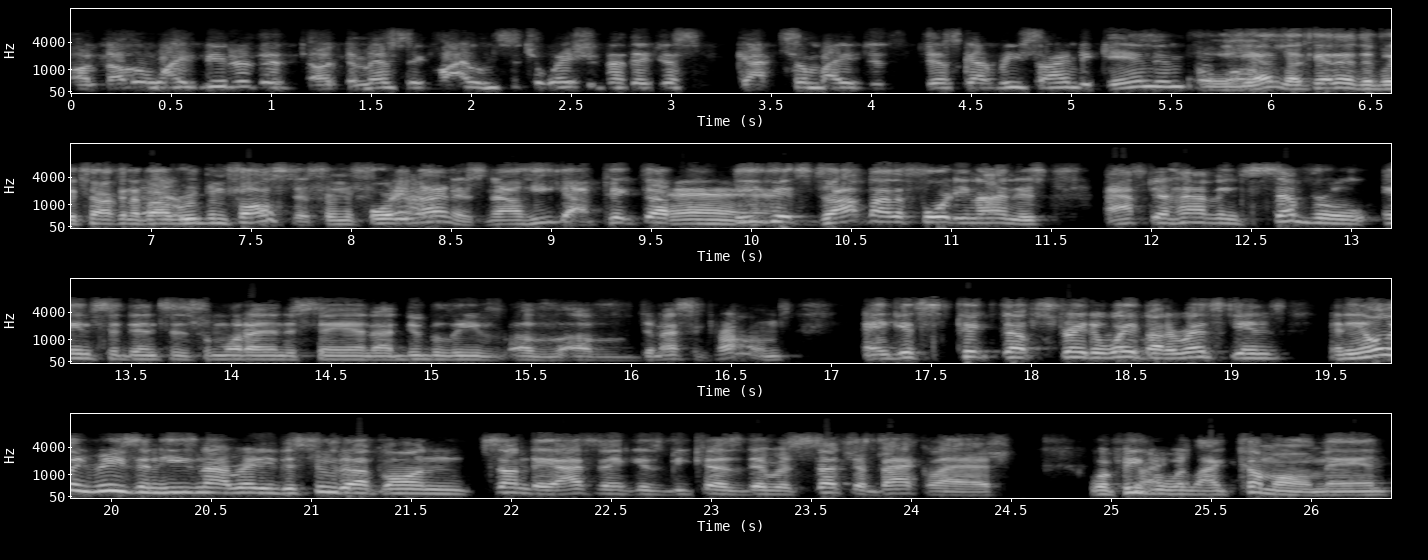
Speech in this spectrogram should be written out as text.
another white beater that a domestic violence situation that they just got somebody just just got re-signed again in football? Yeah, look at it. We're talking about yeah. Reuben Foster from the 49ers. Yeah. Now he got picked up. Yeah. He gets dropped by the 49ers after having several incidences, from what I understand, I do believe of of domestic problems, and gets picked up straight away by the Redskins. And the only reason he's not ready to suit up on Sunday, I think, is because there was such a backlash where people right. were like, "Come on, man."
